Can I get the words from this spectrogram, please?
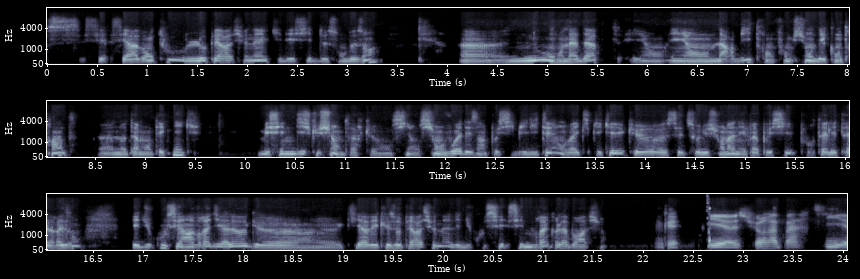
c'est avant tout l'opérationnel qui décide de son besoin. Euh, nous, on adapte et on, arbitre en fonction des contraintes, euh, notamment techniques. Mais c'est une discussion. C'est-à-dire que si on, voit des impossibilités, on va expliquer que cette solution-là n'est pas possible pour telle et telle raison. Et du coup, c'est un vrai dialogue qu'il y a avec les opérationnels. Et du coup, c'est une vraie collaboration. OK. Et sur la partie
